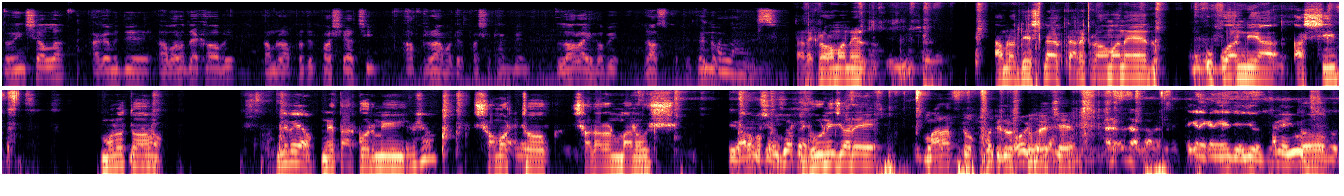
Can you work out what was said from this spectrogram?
তো ইনশাল্লাহ আগামী দিনে আবারও দেখা হবে আমরা আপনাদের পাশে আছি আপনারা আমাদের পাশে থাকবেন লড়াই হবে রাজপথে। ধন্যবাদ। তারেক রহমানের আমরা দেশনায়ক তারেক রহমানের উপহার নিয়ে আসছি। মূলত নেতা কর্মী সমর্থক সাধারণ মানুষ ঘূর্ণিঝড়ে মারাত্মক ক্ষতিগ্রস্ত হয়েছে। তো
